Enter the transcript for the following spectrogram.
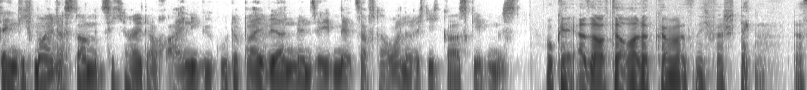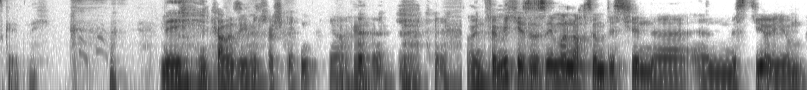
denke ich mal, dass da mit Sicherheit auch einige gut dabei wären, wenn sie eben jetzt auf der Rolle richtig Gas geben müssten. Okay, also auf der Rolle können wir uns nicht verstecken. Das geht nicht. Nee, kann man sich nicht verstecken. Ja. Okay. Und für mich ist es immer noch so ein bisschen äh, ein Mysterium,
